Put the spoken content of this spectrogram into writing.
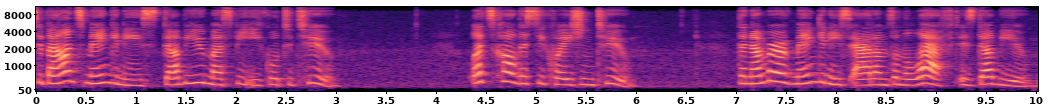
To balance manganese, W must be equal to 2. Let's call this equation 2. The number of manganese atoms on the left is W,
